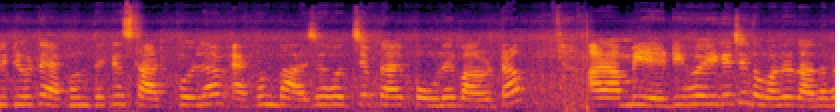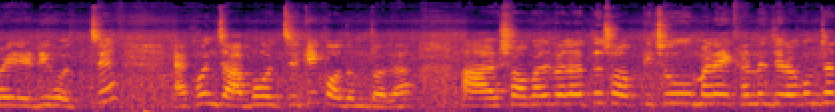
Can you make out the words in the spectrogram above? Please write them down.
ভিডিওটা এখন থেকে স্টার্ট করলাম। এখন বাজে হচ্ছে প্রায় পৌনে বারোটা। আর আমি রেডি হয়ে গেছি, তোমাদের দাদাভাই রেডি হচ্ছে। এখন যাব হচ্ছে কি কদমতলা। আর সকালবেলা তো সব কিছু মানে এখানে যেরকম যা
